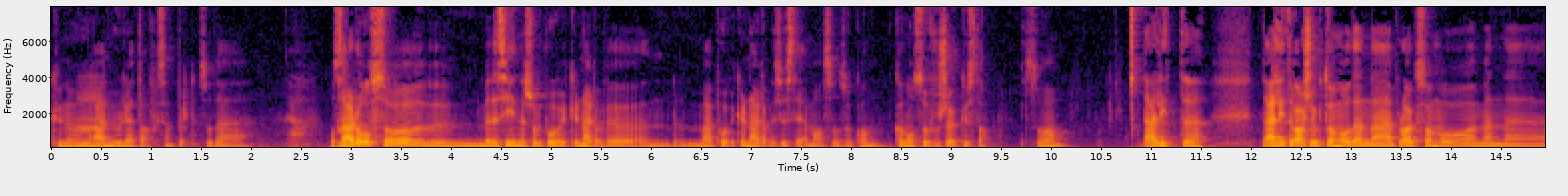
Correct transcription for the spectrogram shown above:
kunne, Mm. er en mulighet, da, for eksempel. Så det, ja. Og så er det også medisiner som påvirker, nerve, påvirker nervesystemet, altså, som kan, kan også forsøkes, da. Så det er litt eh, det er en litt rar sykdom, og den er plagsom. Og, men, eh,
